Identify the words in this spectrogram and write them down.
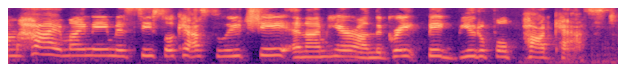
Um, hi, my name is Cecil Castellucci, and I'm here on the Great Big Beautiful podcast.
